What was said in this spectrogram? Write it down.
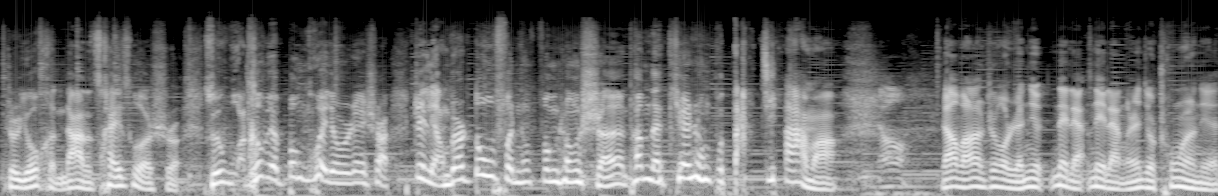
就是有很大的猜测是，所以我特别崩溃，就是这事儿，这两边都分成封成神，他们在天上不打架吗？然后然后完了之后，人家那两那两个人就冲上去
